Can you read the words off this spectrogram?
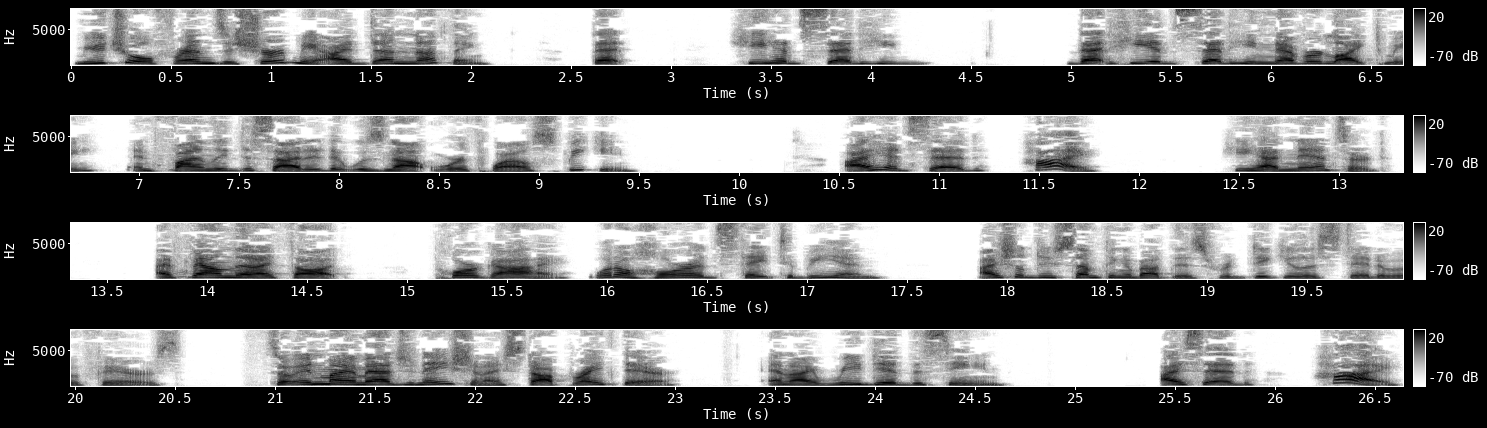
Mutual friends assured me I'd done nothing, that he had said he, that he had said he never liked me and finally decided it was not worthwhile speaking. I had said, hi. He hadn't answered. I found that I thought, poor guy, what a horrid state to be in. I shall do something about this ridiculous state of affairs. So in my imagination, I stopped right there and I redid the scene. I said, hi.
